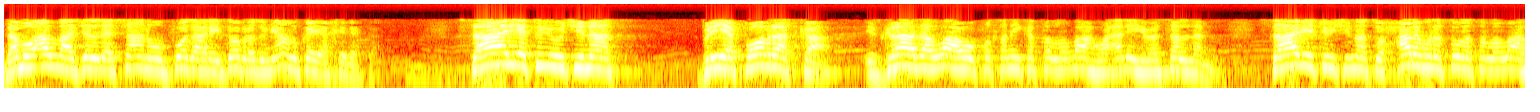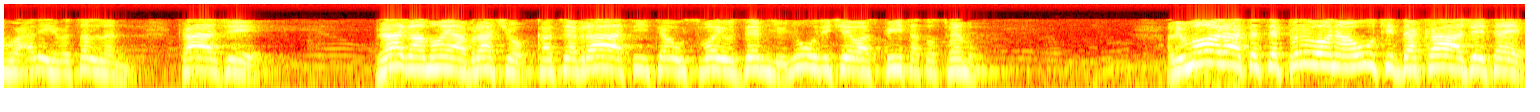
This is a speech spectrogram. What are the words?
da mu Allah žele šanu podari dobro dunjaluka i ahireta. Savjetujući nas prije povratka iz grada Allahovog poslanika sallallahu alaihi ve sellem, savjetujući nas u haramu Rasula sallallahu alaihi ve sellem, kaže, draga moja braćo, kad se vratite u svoju zemlju, ljudi će vas pitati o svemu. Ali morate se prvo naučiti da kažete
